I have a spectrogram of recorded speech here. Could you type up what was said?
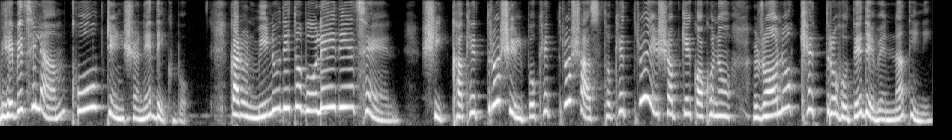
ভেবেছিলাম খুব টেনশনে দেখব। কারণ মিনুদি তো বলেই দিয়েছেন শিক্ষাক্ষেত্র শিল্পক্ষেত্র স্বাস্থ্যক্ষেত্র এসবকে কখনো রণক্ষেত্র হতে দেবেন না তিনি।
